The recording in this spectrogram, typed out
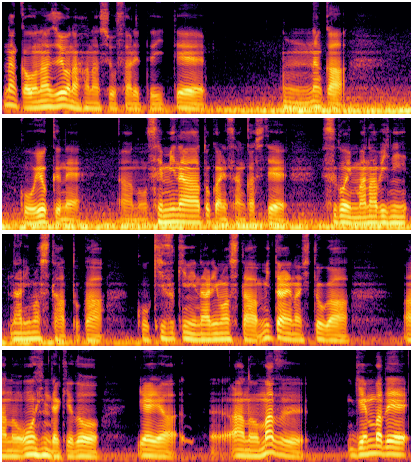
なんか同じような話をされていて、うん、なんかこうよくねあのセミナーとかに参加してすごい学びになりましたとかこう気づきになりましたみたいな人があの多いんだけどいやいやあのまず現場で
